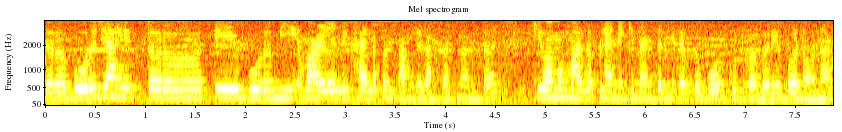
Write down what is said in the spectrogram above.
तर बोरं जे आहेत तर ते बोरं मी वाळलेले खायला पण चांगले लागतात नंतर. किंवा मग माझा प्लॅन आहे की नंतर मी त्याचं बोरकूट वगैरे बनवणार.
